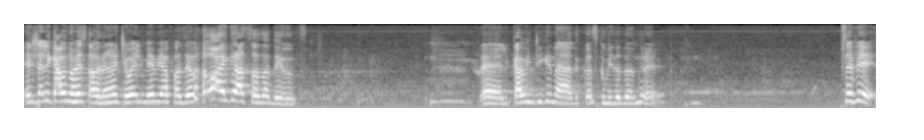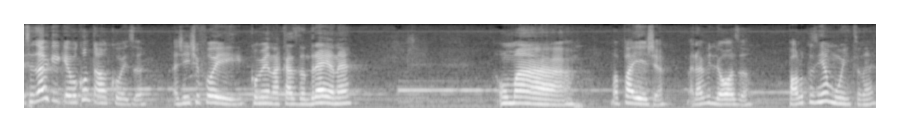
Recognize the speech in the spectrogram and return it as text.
Ele já ligava no restaurante, ou ele mesmo ia fazer. Ai, graças a Deus. É, ele ficava indignado com as comidas do André. Você vê, você sabe o que, que é? Eu vou contar uma coisa. A gente foi comer na casa da Andréia, né? Uma, uma paeja maravilhosa. Paulo cozinha muito, né?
